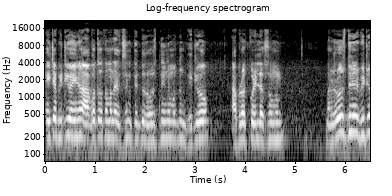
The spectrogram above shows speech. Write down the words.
এইটা ভিডিও এই আগত তোমরা দেখছেন, কিন্তু রোজ দিনের মতন ভিডিও আপলোড করি লাগছে মানে রোজ দিনের ভিডিও,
